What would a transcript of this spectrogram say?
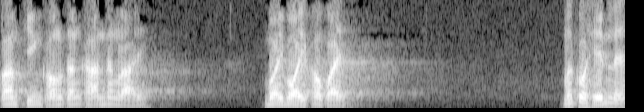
ความจริงของสังขารทั้งหลาย บ่อยๆเข้าไป มันก็เห็นเลย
